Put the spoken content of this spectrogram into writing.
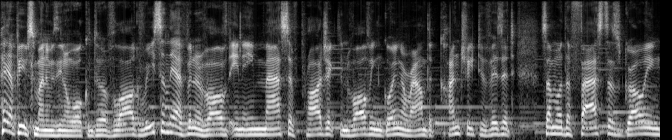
Hey up peeps, my name is Zeno, welcome to the vlog. Recently I've been involved in a massive project involving going around the country to visit some of the fastest growing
